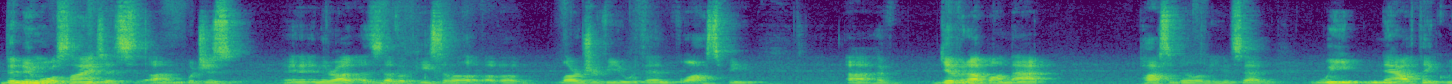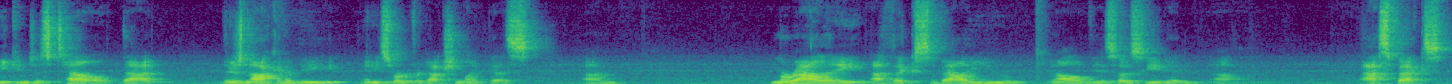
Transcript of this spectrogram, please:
the new moral scientists, um, which is and, and there is of a piece of a, of a larger view within philosophy, uh, have given up on that possibility and said we now think we can just tell that there's not going to be any sort of reduction like this. Um, morality, ethics, value, and all of the associated uh, aspects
